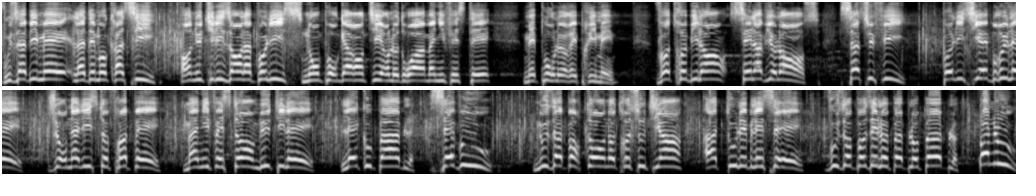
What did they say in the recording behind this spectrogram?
Vous abîmez la démocratie en utilisant la police, non pour garantir le droit à manifester, mais pour le réprimer. Votre bilan, c'est la violence. Ça suffit. Policiers brûlés, journalistes frappés, manifestants mutilés. Les coupables, c'est vous. Nous apportons notre soutien à tous les blessés. Vous opposez le peuple au peuple, pas nous.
